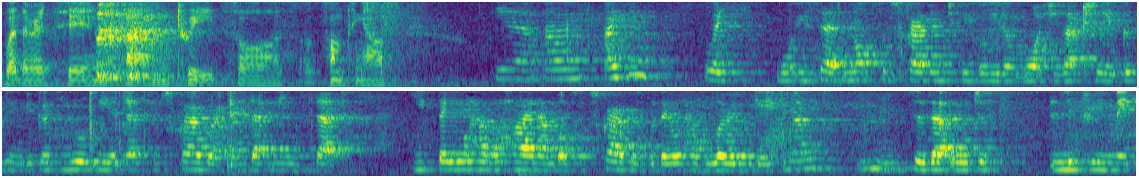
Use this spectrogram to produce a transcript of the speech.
whether it's in um, tweets or s- something else. Yeah, um, I think like what you said, not subscribing to people you don't watch is actually a good thing because you will be a dead subscriber, and that means that you, they will have a high number of subscribers, but they will have low engagement. Mhm. So that will just literally make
